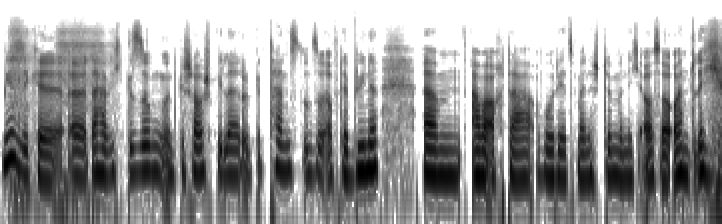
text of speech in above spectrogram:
Musical, äh, da habe ich gesungen und geschauspielert und getanzt und so auf der Bühne. Ähm, aber auch da wurde jetzt meine Stimme nicht außerordentlich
